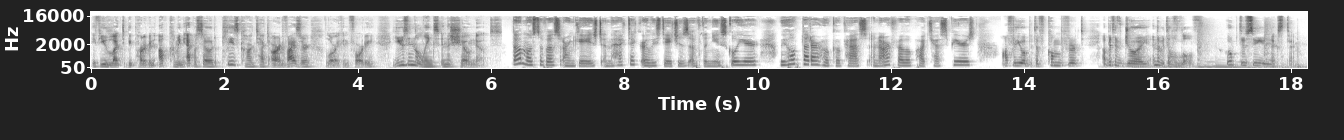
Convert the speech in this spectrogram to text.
If you'd like to be part of an upcoming episode, please contact our advisor, Lori Conforti, using the links in the show notes. Though most of us are engaged in the hectic early stages of the new school year, we hope that our HoCoCast and our fellow podcast peers Offer you a bit of comfort, a bit of joy, and a bit of love. Hope to see you next time.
